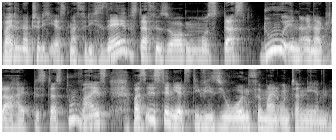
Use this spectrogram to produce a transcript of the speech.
weil du natürlich erstmal für dich selbst dafür sorgen musst, dass du in einer Klarheit bist, dass du weißt, was ist denn jetzt die Vision für mein Unternehmen?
